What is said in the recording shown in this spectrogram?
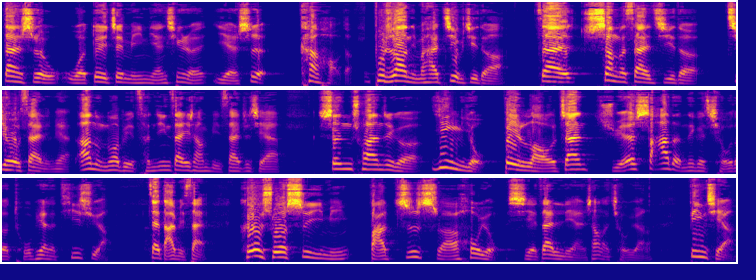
但是我对这名年轻人也是看好的。不知道你们还记不记得，在上个赛季的季后赛里面，阿努诺比曾经在一场比赛之前。身穿这个印有被老詹绝杀的那个球的图片的 T 恤啊，在打比赛，可以说是一名把知耻而后勇写在脸上的球员了，并且啊，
